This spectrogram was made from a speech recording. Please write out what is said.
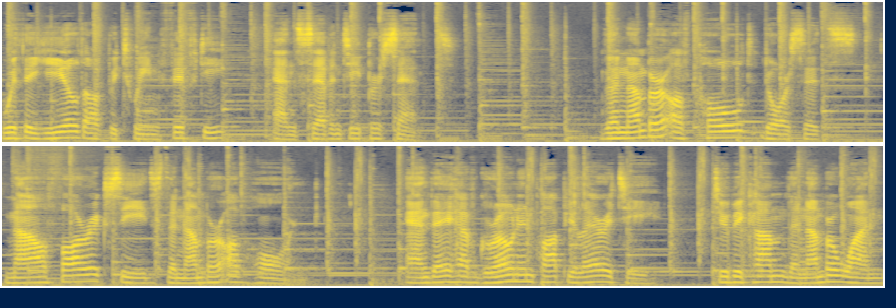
with a yield of between 50 and 70 percent. The number of polled Dorsets now far exceeds the number of horned, and they have grown in popularity to become the number one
